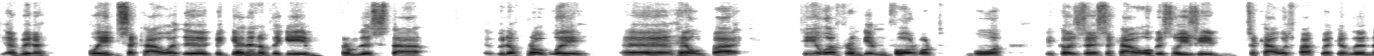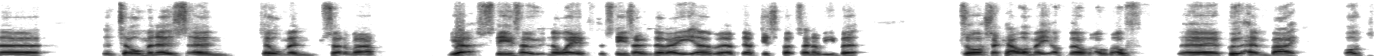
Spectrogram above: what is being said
if we'd have played Sakala at the beginning of the game from the start, it would have probably uh, held back Taylor from getting forward more because uh, Sakala obviously is Sakala is far quicker than uh, than Tillman is, and Tillman sort of a yeah stays out in the left, stays out in the right, or, or just cuts in a wee bit. So Sakala might have, have, have uh, put him back, plugged,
